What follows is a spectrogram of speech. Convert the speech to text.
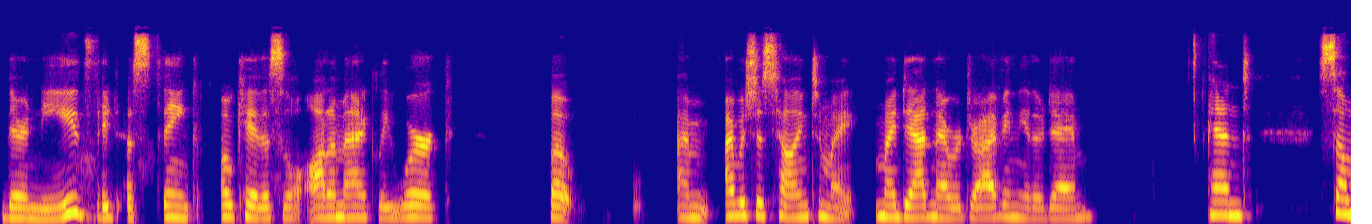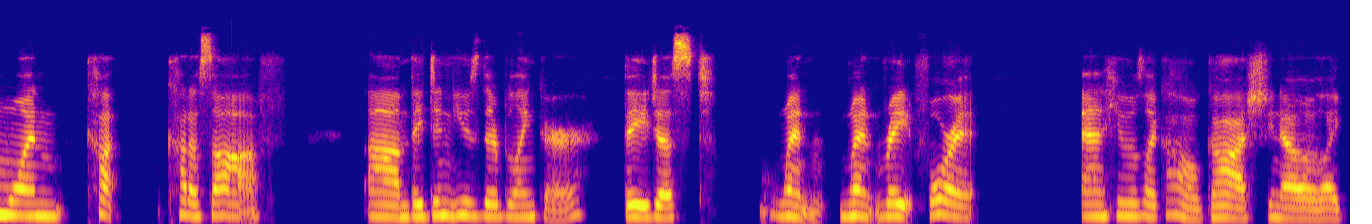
their needs. They just think, okay, this will automatically work. But I'm I was just telling to my my dad and I were driving the other day and someone cut cut us off. Um, they didn't use their blinker. They just went went right for it. And he was like, "Oh gosh, you know, like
